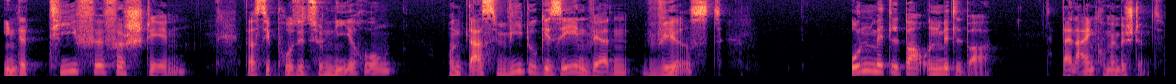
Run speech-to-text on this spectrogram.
in der Tiefe verstehen, dass die Positionierung und das, wie du gesehen werden wirst, unmittelbar und mittelbar dein Einkommen bestimmt.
